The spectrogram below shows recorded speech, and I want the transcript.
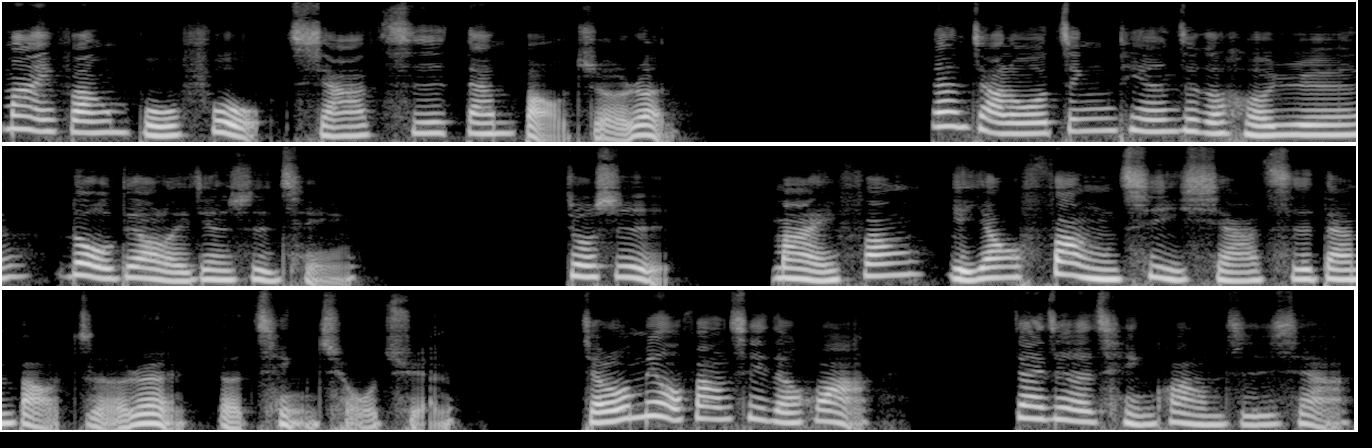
卖方不负瑕疵担保责任，但假如今天这个合约漏掉了一件事情，就是买方也要放弃瑕疵担保责任的请求权。假如没有放弃的话，在这个情况之下，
